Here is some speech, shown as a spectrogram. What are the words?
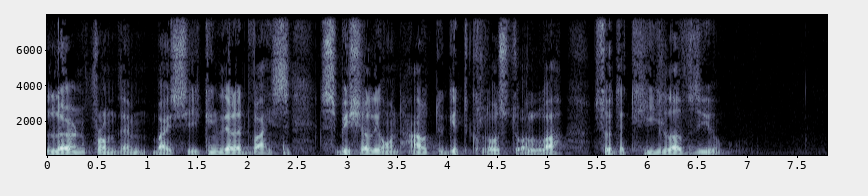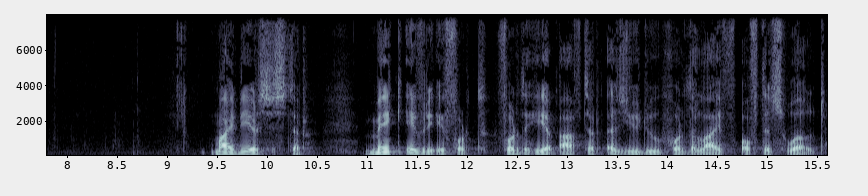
Learn from them by seeking their advice, especially on how to get close to Allah so that He loves you. My dear sister, make every effort for the hereafter as you do for the life of this world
